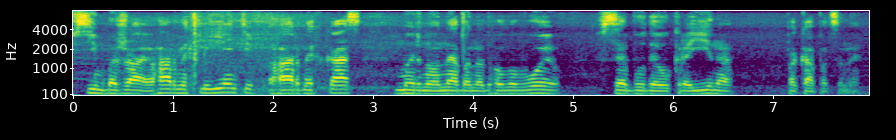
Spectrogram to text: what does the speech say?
Всім бажаю гарних клієнтів, гарних кас, мирного неба над головою. Все буде Україна. Пока, пацани.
